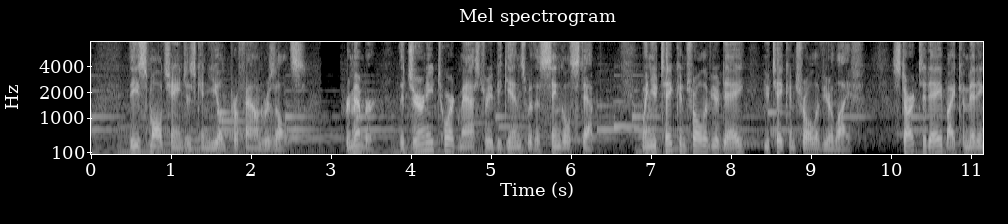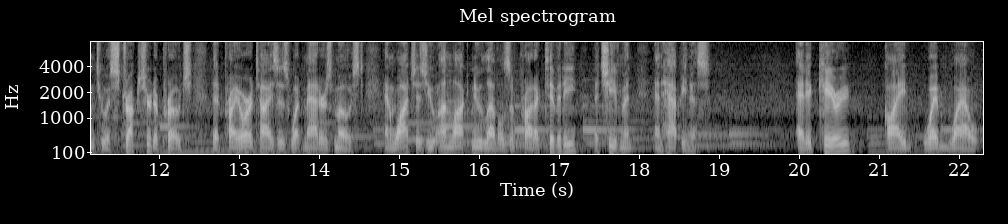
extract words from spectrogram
these small changes can yield profound results. Remember, the journey toward mastery begins with a single step. When you take control of your day, you take control of your life. Start today by committing to a structured approach that prioritizes what matters most and watch as you unlock new levels of productivity, achievement, and happiness. Edikiru Kai Web Wow.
